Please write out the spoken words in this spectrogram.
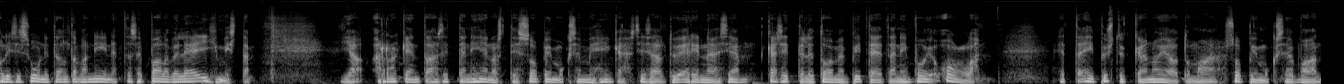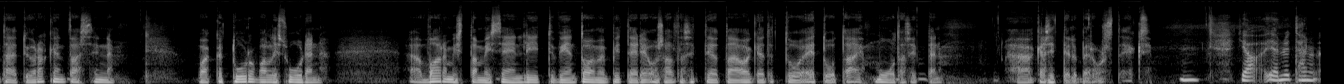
olisi suunniteltava niin, että se palvelee ihmistä ja rakentaa sitten hienosti sopimuksen, mihinkä sisältyy erinäisiä käsittelytoimenpiteitä, niin voi olla, että ei pystykään nojautumaan sopimukseen, vaan täytyy rakentaa sinne vaikka turvallisuuden – varmistamiseen liittyvien toimenpiteiden osalta sitten jotain oikeutettua etu tai muuta sitten käsittelyperusteeksi. Mm. Ja, ja nythän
